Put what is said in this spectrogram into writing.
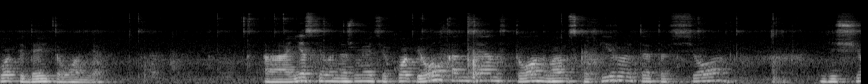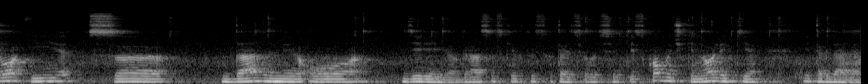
Copy Data Only. А если вы нажмете Copy All Content, то он вам скопирует это все еще и с данными о деревьях грасовских, то есть вот эти вот всякие скобочки, нолики и так далее.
